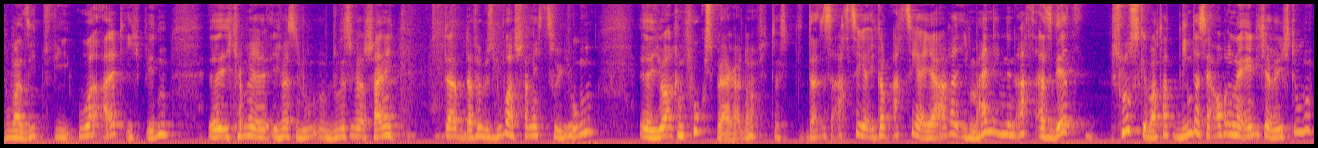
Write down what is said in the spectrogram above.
wo man sieht, wie uralt ich bin. Äh, ich kann mir, ich weiß nicht, du, du bist wahrscheinlich, dafür bist du wahrscheinlich zu jung. Äh, Joachim Fuchsberger, ne? das, das ist 80er, ich glaube 80er Jahre, ich meine in den 80er, also der Schluss gemacht hat, ging das ja auch in eine ähnliche Richtung,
